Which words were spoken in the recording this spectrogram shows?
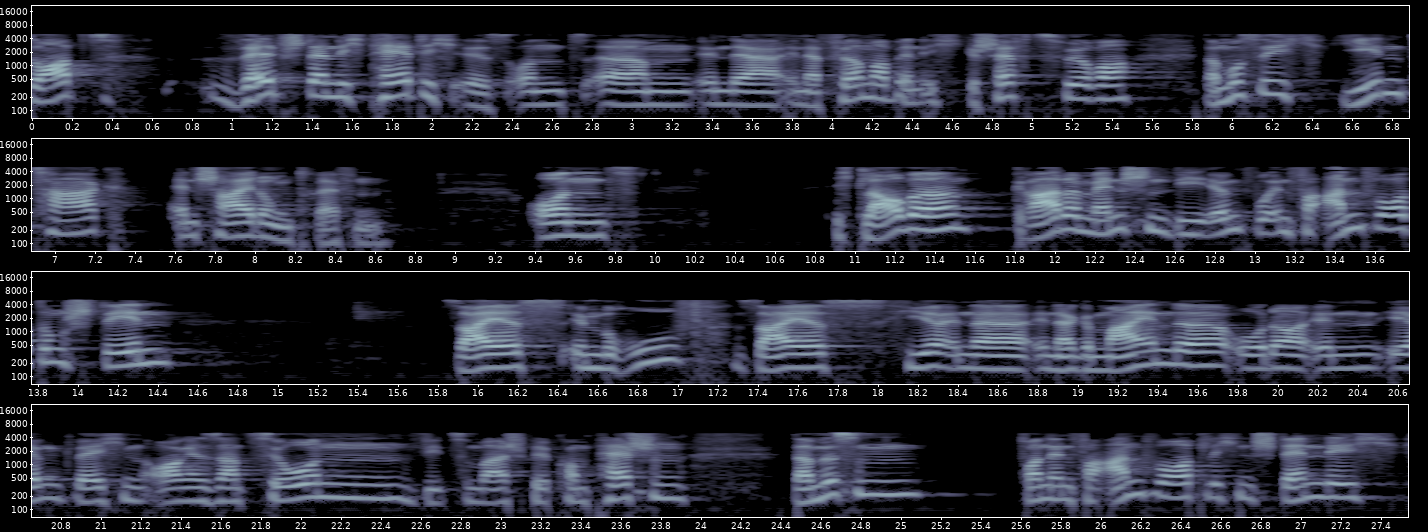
dort selbstständig tätig ist und ähm, in, der, in der Firma bin ich Geschäftsführer, dann muss ich jeden Tag Entscheidungen treffen. Und ich glaube, gerade Menschen, die irgendwo in Verantwortung stehen, sei es im Beruf, sei es hier in der, in der Gemeinde oder in irgendwelchen Organisationen wie zum Beispiel Compassion, da müssen von den Verantwortlichen ständig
